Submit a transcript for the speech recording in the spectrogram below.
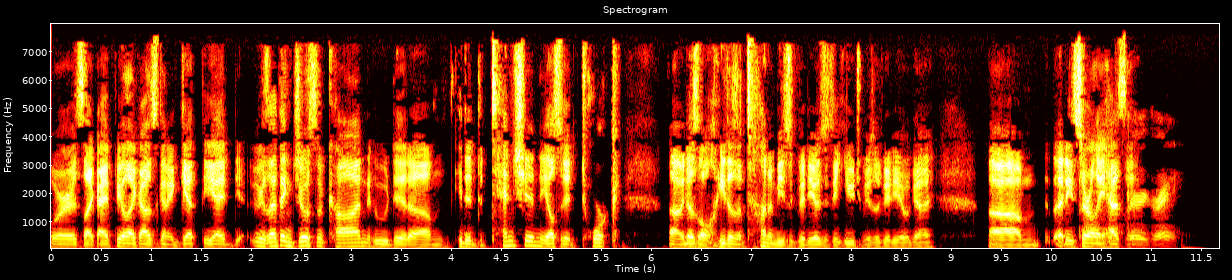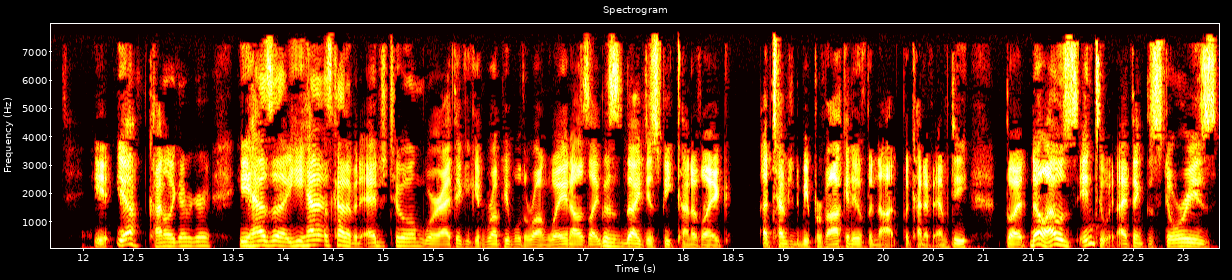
Whereas like I feel like I was gonna get the idea because I think Joseph Kahn who did um he did Detention, he also did Torque. Uh, he does a he does a ton of music videos. He's a huge music video guy. Um, but he certainly has a, Gary Gray. he- yeah, kind of like Evergreen. He has a he has kind of an edge to him where I think he could rub people the wrong way, and I was like, this is might just be kind of like attempting to be provocative, but not, but kind of empty. But no, I was into it. I think the story's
